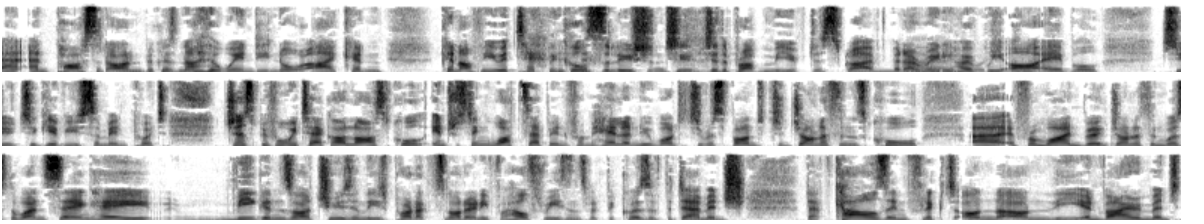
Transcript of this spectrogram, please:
uh, and pass it on because neither Wendy nor I can can offer you a technical solution to to the problem you've described. But I really hope we are able to, to give you some input. Just before we take our last call, interesting WhatsApp in from Helen who wanted to respond to Jonathan's call uh, from Wynberg. Jonathan was the one saying, hey, vegans are choosing these products not only for health reasons, but because of the damage that cows inflict on, on the environment.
